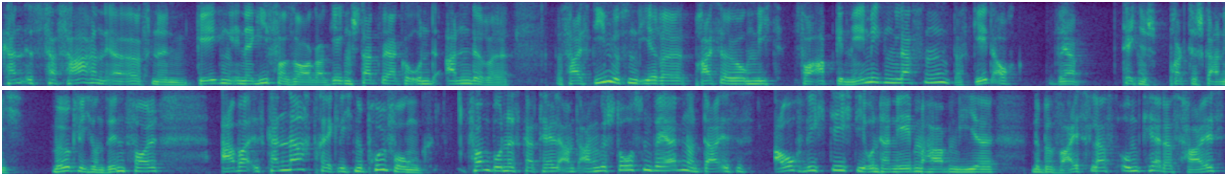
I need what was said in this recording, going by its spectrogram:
kann es Verfahren eröffnen gegen Energieversorger, gegen Stadtwerke und andere. Das heißt, die müssen ihre Preiserhöhung nicht vorab genehmigen lassen. Das geht auch, wäre technisch praktisch gar nicht möglich und sinnvoll. Aber es kann nachträglich eine Prüfung vom Bundeskartellamt angestoßen werden. Und da ist es auch wichtig, die Unternehmen haben hier eine Beweislastumkehr. Das heißt,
